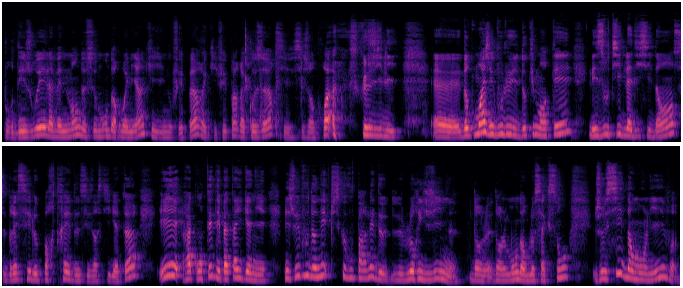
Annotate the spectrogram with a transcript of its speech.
pour déjouer l'avènement de ce monde orwellien qui nous fait peur et qui fait peur à causeur, si, j'en crois ce que j'y lis. Euh, donc moi, j'ai voulu documenter les outils de la dissidence, dresser le portrait de ces instigateurs et raconter des batailles gagnées. Mais je vais vous donner, puisque vous parlez de, l'origine dans le, dans le monde anglo-saxon, je cite dans mon livre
